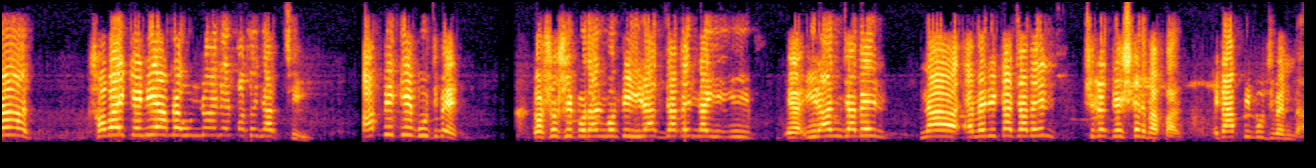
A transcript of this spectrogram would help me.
প্রয়াস সবাইকে নিয়ে আমরা উন্নয়নের পথে যাচ্ছি। আপনি কি বুঝবেন? যশস্বী প্রধানমন্ত্রী ইরাক যাবেন না ইরান যাবেন না আমেরিকা যাবেন? সেটা দেশের ব্যাপার। এটা আপনি বুঝবেন না।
